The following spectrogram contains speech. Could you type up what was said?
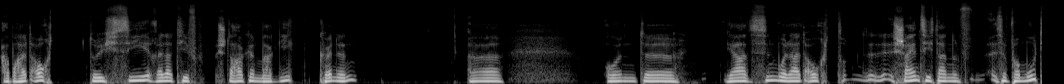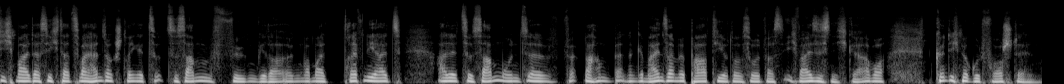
aber halt auch durch sie relativ starke Magie können. Äh, und ja, es sind wohl halt auch, es scheint sich dann, also vermute ich mal, dass sich da zwei Handlungsstränge zu, zusammenfügen wieder. Irgendwann mal treffen die halt alle zusammen und äh, machen eine gemeinsame Party oder so etwas. Ich weiß es nicht, gell, aber könnte ich mir gut vorstellen.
